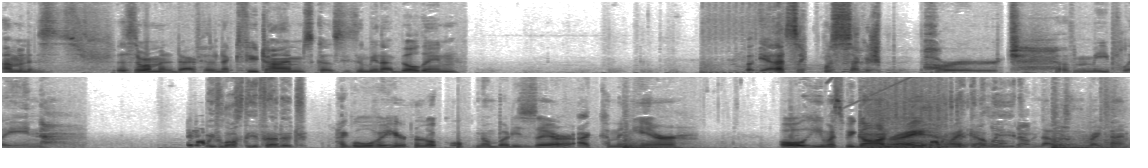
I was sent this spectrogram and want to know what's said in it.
I'm gonna. This is where I'm gonna die for the next few times because he's gonna be in that building. But yeah, that's like the most suckish part of me playing. We've lost the advantage. I go over here, look, oh, nobody's there. I come in here. Oh, he must be gone, right? Wait, taking no, the lead. that wasn't the right time.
